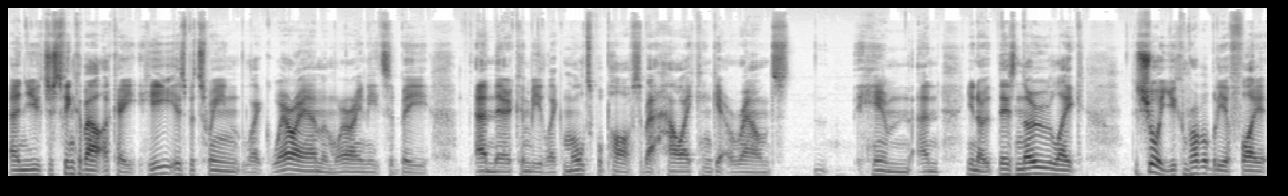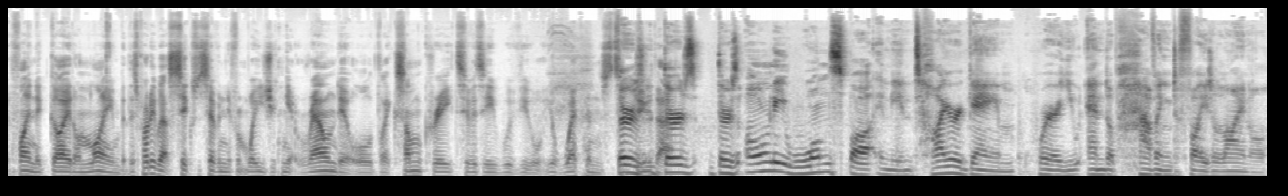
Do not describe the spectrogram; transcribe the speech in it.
and you just think about okay, he is between like where I am and where I need to be, and there can be like multiple paths about how I can get around him and you know there's no like sure you can probably fi- find a guide online but there's probably about six or seven different ways you can get around it or like some creativity with your, your weapons to there's do that. there's there's only one spot in the entire game where you end up having to fight a Lynel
